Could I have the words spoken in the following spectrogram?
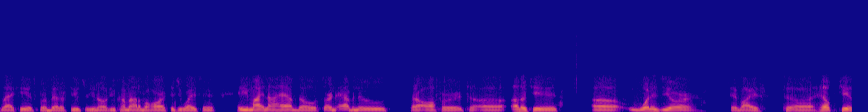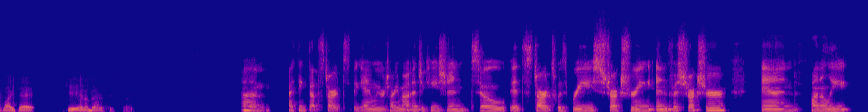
black kids, for a better future? You know, if you come out of a hard situation and you might not have those certain avenues that are offered to uh, other kids, uh, what is your advice to uh, help kids like that get in a better situation? Um, I think that starts again, we were talking about education. So it starts with restructuring infrastructure and funnily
